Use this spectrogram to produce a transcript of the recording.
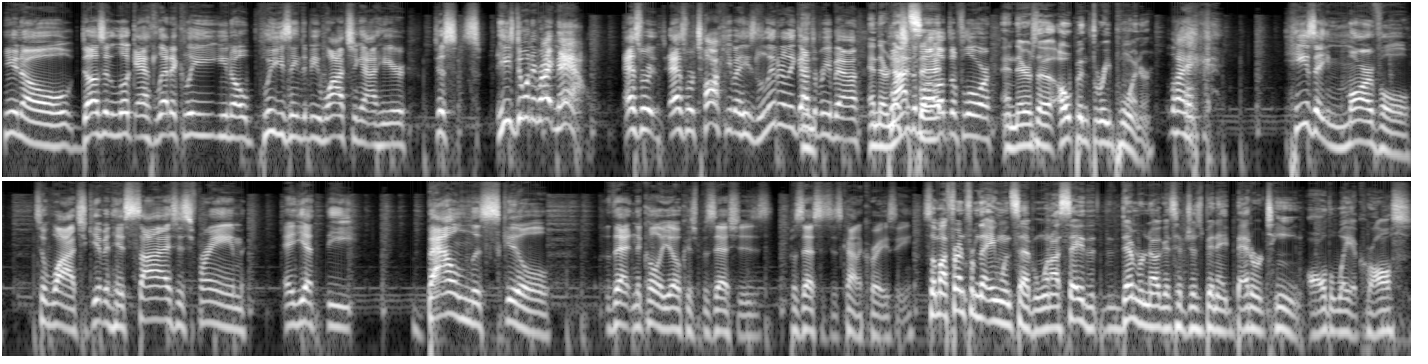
you know, doesn't look athletically, you know, pleasing to be watching out here. Just he's doing it right now. As we're as we're talking about, he's literally got the rebound and they're pushing not the ball up the floor. And there's an open three pointer. Like he's a marvel to watch, given his size, his frame, and yet the boundless skill that Nikola Jokic possesses possesses is kind of crazy. So my friend from the A17, when I say that the Denver Nuggets have just been a better team all the way across,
